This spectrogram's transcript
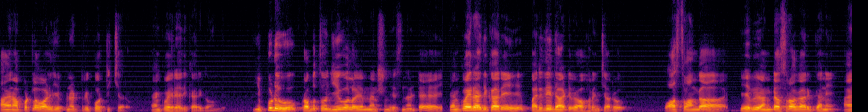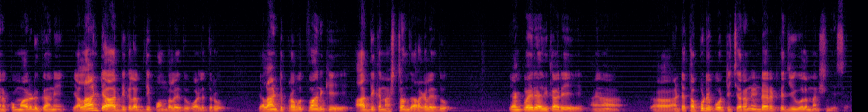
ఆయన అప్పట్లో వాళ్ళు చెప్పినట్టు రిపోర్ట్ ఇచ్చారు. ఎంక్వైరీ అధికారిగా ఉంది. ఇప్పుడు ప్రభుత్వం జీవోలో ఏం మెన్షన్ చేసిందంటే ఎంక్వైరీ అధికారి పరిధి దాటి వ్యవహరించారు. వాస్తవంగా ఏబి వెంకటేశ్వరరావు గారికి కానీ ఆయన కుమారుడికి కానీ ఎలాంటి ఆర్థిక లబ్ధి పొందలేదు వాళ్ళిద్దరూ. ఎలాంటి ప్రభుత్వానికి ఆర్థిక నష్టం జరగలేదు. ఎంక్వైరీ అధికారి ఆయన అంటే తప్పుడు రిపోర్ట్ ఇచ్చారని ఇండైరెక్ట్గా జీవోలో మెన్షన్ చేశారు.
